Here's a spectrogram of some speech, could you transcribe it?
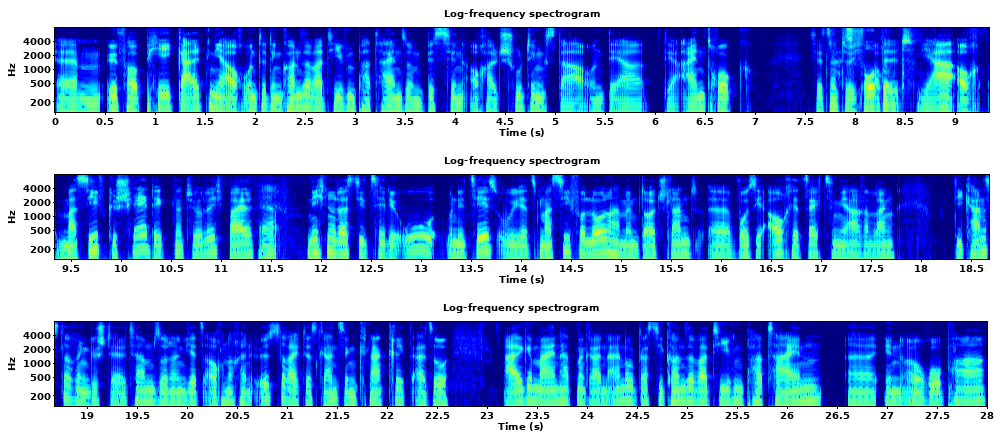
ähm, ÖVP galten ja auch unter den konservativen Parteien so ein bisschen auch als Shootingstar und der, der Eindruck ist jetzt natürlich Als Vorbild. Auch, ja, auch massiv geschädigt natürlich, weil ja. nicht nur, dass die CDU und die CSU jetzt massiv verloren haben in Deutschland, äh, wo sie auch jetzt 16 Jahre lang die Kanzlerin gestellt haben, sondern jetzt auch noch in Österreich das Ganze in Knack kriegt. Also allgemein hat man gerade den Eindruck, dass die konservativen Parteien äh, in Europa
